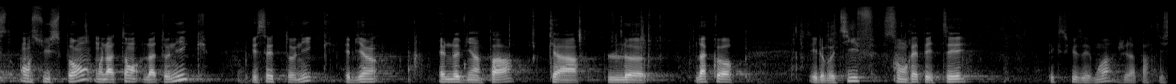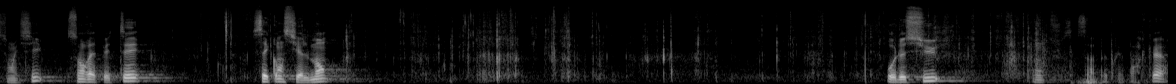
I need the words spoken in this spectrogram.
reste en suspens, on attend la tonique, et cette tonique, eh bien, elle ne vient pas car l'accord et le motif sont répétés, excusez-moi, j'ai la partition ici, sont répétés séquentiellement. Au-dessus, ça à peu près par cœur.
